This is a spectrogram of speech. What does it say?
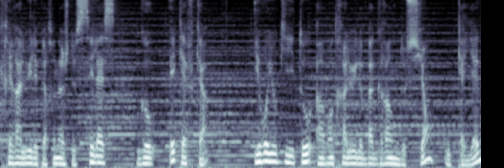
créera lui les personnages de Céleste, Go et Kefka, Hiroyuki Ito inventera lui le background de Xian ou Kayen,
